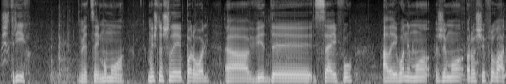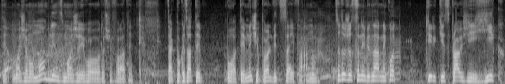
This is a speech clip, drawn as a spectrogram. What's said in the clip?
штрих. Е, Цей момо. Ми ж знайшли пароль а, від е, сейфу, але його не можемо розшифрувати. Може, момо, блін, зможе його розшифрувати. Так, показати. О, таємничий пароль від сейфа. Ну, це дуже сильний бінарний код, тільки справжній гік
